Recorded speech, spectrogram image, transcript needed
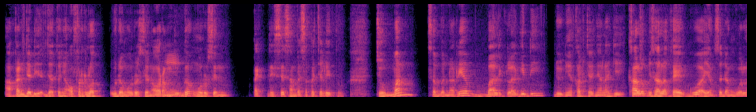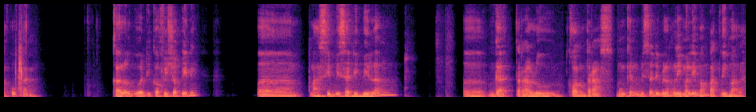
akan jadi jatuhnya overload. Udah ngurusin orang Hmm. juga, ngurusin teknisnya sampai sekecil itu. Cuman sebenarnya balik lagi di dunia kerjanya lagi. Kalau misalnya kayak gua yang sedang gua lakukan, kalau gua di coffee shop ini eh, masih bisa dibilang eh, nggak terlalu kontras. Mungkin bisa dibilang 5545 lah.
